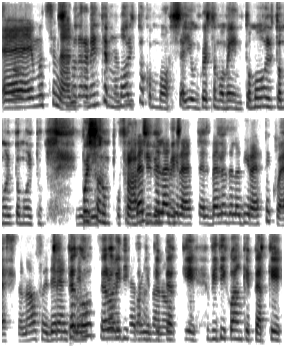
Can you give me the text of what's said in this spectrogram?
È emozionante. Sono veramente molto commossa io in questo momento, molto, molto, molto. Poi sono un po' Il bello fragile. della questo. diretta, il bello della diretta è questo, no? Vedere anche Però, però vi dico anche perché, vi dico anche perché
